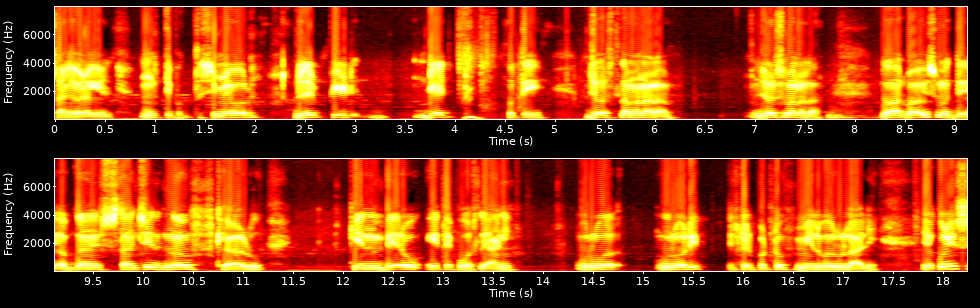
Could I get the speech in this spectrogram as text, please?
सांगावी लागेल. मग ते फक्त सीमेवर ड्रिप-फीड होते. जोसला म्हणाला. दोन हजार बावीसमध्ये अफगाणिस्तानचे नऊ खेळाडू केनबेरो येथे पोहोचले आणि उर्व उर्वरित क्रिकेटपटू मेलबर्नला आले. एकोणीस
